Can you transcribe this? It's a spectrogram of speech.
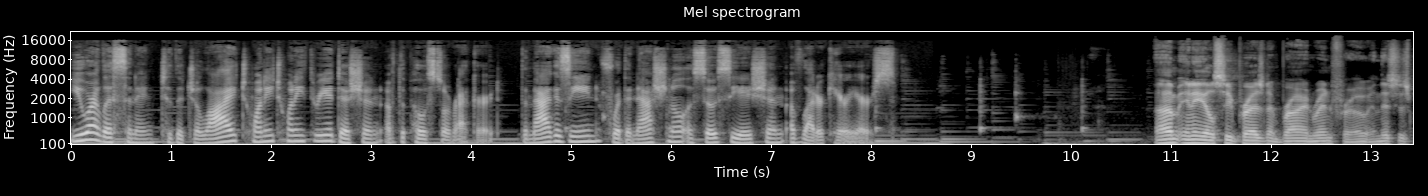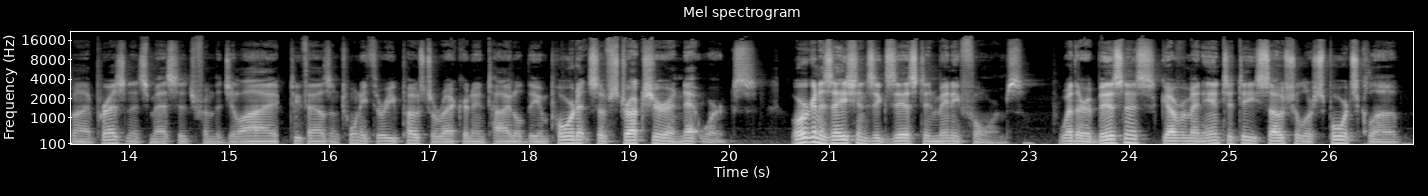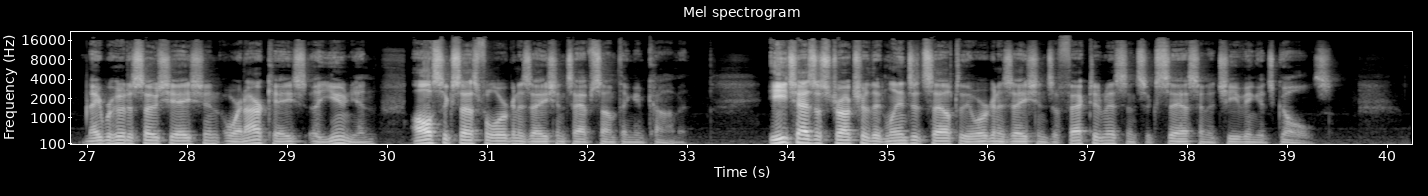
You are listening to the July 2023 edition of the Postal Record, the magazine for the National Association of Letter Carriers. I'm NALC President Brian Renfro, and this is my President's message from the July 2023 Postal Record entitled The Importance of Structure and Networks. Organizations exist in many forms. Whether a business, government entity, social or sports club, neighborhood association, or in our case, a union, all successful organizations have something in common. Each has a structure that lends itself to the organization's effectiveness and success in achieving its goals.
